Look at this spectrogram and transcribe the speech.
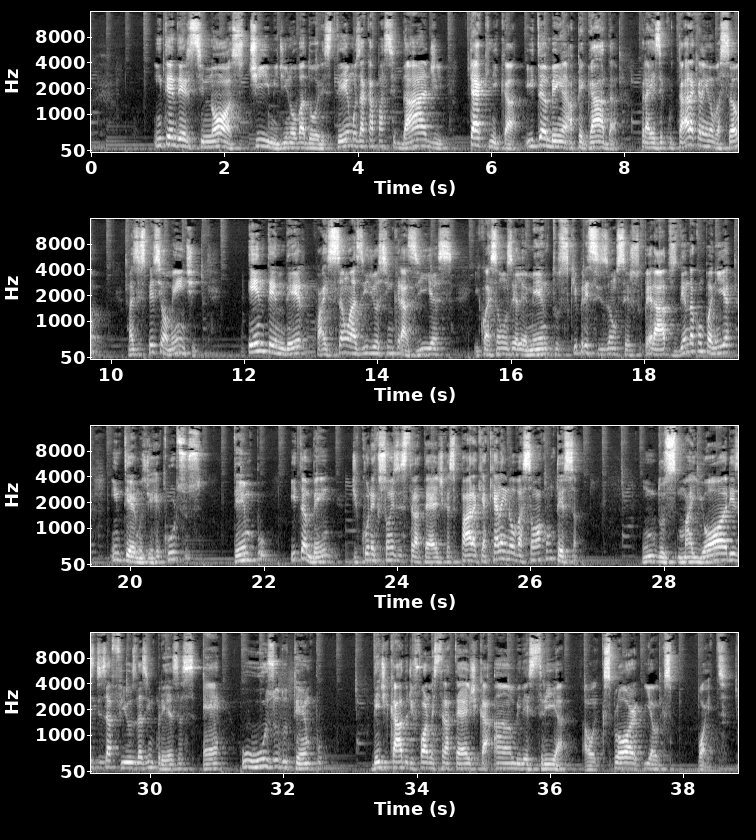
entender se nós, time de inovadores, temos a capacidade técnica e também a pegada para executar aquela inovação mas especialmente entender quais são as idiosincrasias e quais são os elementos que precisam ser superados dentro da companhia em termos de recursos, tempo e também de conexões estratégicas para que aquela inovação aconteça. Um dos maiores desafios das empresas é o uso do tempo dedicado de forma estratégica à ambidestria, ao explore e ao exploit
